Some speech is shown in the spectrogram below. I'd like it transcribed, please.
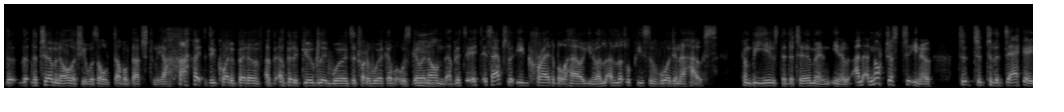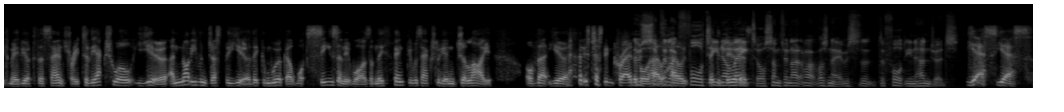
the, the, the, terminology was all double Dutch to me. I had to do quite a bit of a, a bit of googling words and try to work out what was going mm. on there. But it's it, it's absolutely incredible how you know a, a little piece of wood in a house can be used to determine, you know, and, and not just to, you know, to, to, to, the decade maybe or to the century, to the actual year, and not even just the year. They can work out what season it was, and they think it was actually in July of that year. And it's just incredible it was how, something how like 1408 or something like that, wasn't it? It was the, the 1400s. Yes, yes.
